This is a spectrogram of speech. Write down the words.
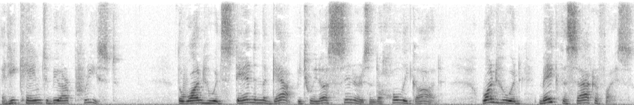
And he came to be our priest, the one who would stand in the gap between us sinners and a holy God, one who would make the sacrifice,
